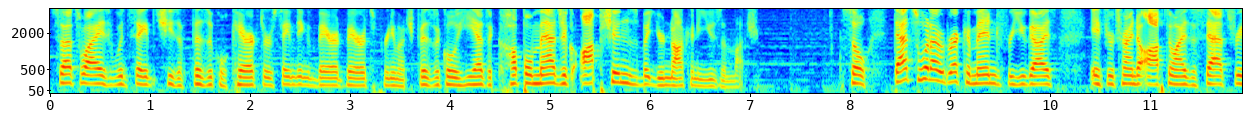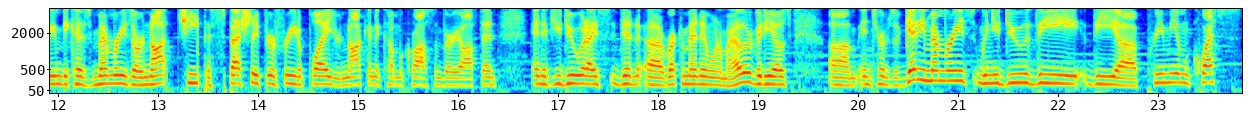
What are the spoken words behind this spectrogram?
So that's why I would say that she's a physical character. Same thing with barret barret's pretty much physical. He has a couple magic options, but you're not going to use them much. So that's what I would recommend for you guys if you're trying to optimize the stat stream because memories are not cheap, especially if you're free to play. You're not going to come across them very often. And if you do what I did uh, recommend in one of my other videos um, in terms of getting memories, when you do the the uh, premium quests,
